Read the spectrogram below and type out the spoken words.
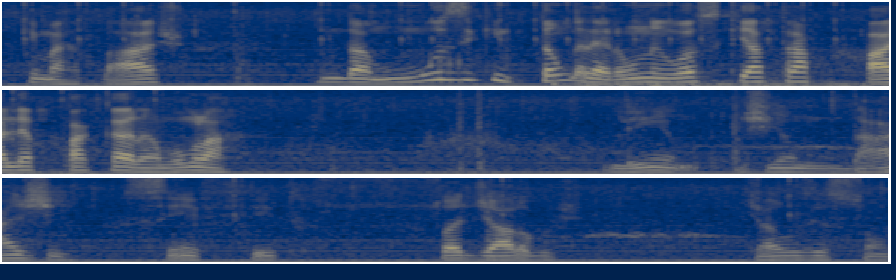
pouquinho mais baixo. Da música então, galera, é um negócio que atrapalha pra caramba. Vamos lá. Legendagem sem efeito, só diálogos, diálogos e sons,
